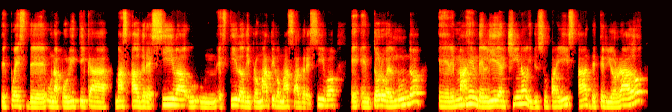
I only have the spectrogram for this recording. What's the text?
después de una política más agresiva, un, estilo diplomático más agresivo en, todo el mundo. la imagen del líder chino y de su país ha deteriorado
